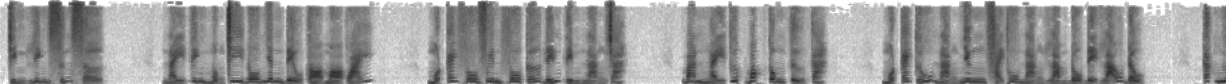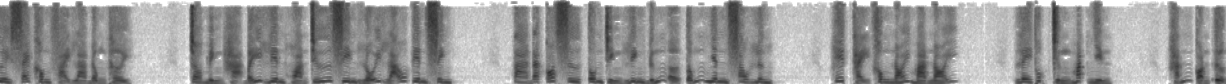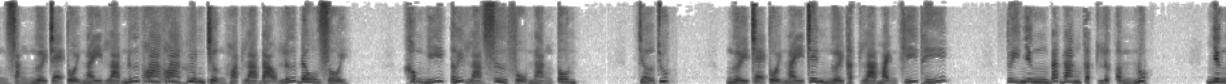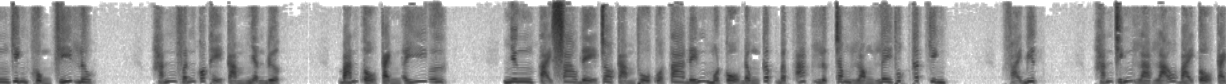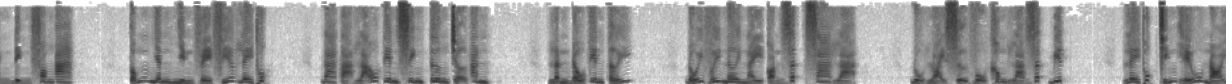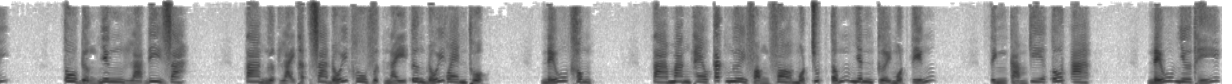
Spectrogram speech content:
Trình Linh xứng sờ. Này tinh mộng chi đô nhân đều tò mò quái. Một cách vô duyên vô cớ đến tìm nàng cha. Ban ngày cướp bóc công tử ca. Một cái cứu nàng nhưng phải thu nàng làm đồ để lão đầu. Các ngươi sẽ không phải là đồng thời. Cho mình hạ bấy liên hoàn chứ xin lỗi lão tiên sinh. Ta đã có sư tôn trình linh đứng ở tống nhân sau lưng. Hết thầy không nói mà nói. Lê Thúc chừng mắt nhìn. Hắn còn tưởng rằng người trẻ tuổi này là nữ hoa hoa huyên trưởng hoặc là đạo lữ đâu rồi. Không nghĩ tới là sư phụ nàng tôn. Chờ chút. Người trẻ tuổi này trên người thật là mạnh khí thế. Tuy nhưng đã đang cật lực ẩm nút. Nhưng kinh khủng khí lưu. Hắn vẫn có thể cảm nhận được. Bán tổ cảnh ấy ư. Nhưng tại sao để cho cảm thụ của ta đến một cổ đồng cấp bậc áp lực trong lòng lê thúc thất kinh. Phải biết. Hắn chính là lão bài tổ cảnh đỉnh phong A. Tống nhân nhìn về phía lê thúc. Đa tạ lão tiên sinh tương trợ ăn. Lần đầu tiên tới. Đối với nơi này còn rất xa lạ. Đủ loại sự vụ không là rất biết. Lê Thúc chính yếu nói. Tô đường nhưng là đi ra. Ta ngược lại thật ra đối khu vực này tương đối quen thuộc. Nếu không. Ta mang theo các ngươi vòng vo một chút tống nhân cười một tiếng. Tình cảm kia tốt a. Nếu như thế.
